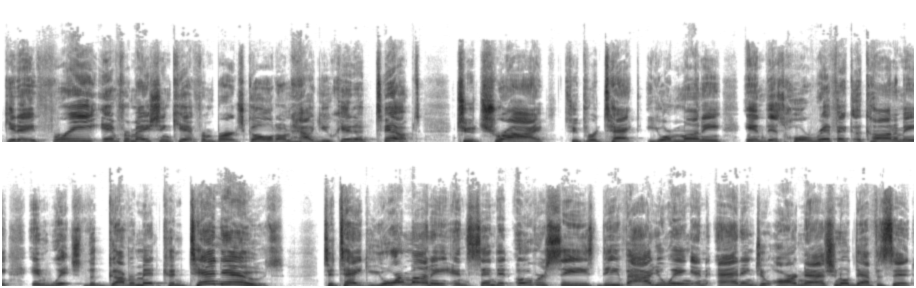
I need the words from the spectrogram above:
Get a free information kit from Birch Gold on how you can attempt to try to protect your money in this horrific economy in which the government continues to take your money and send it overseas, devaluing and adding to our national deficit.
